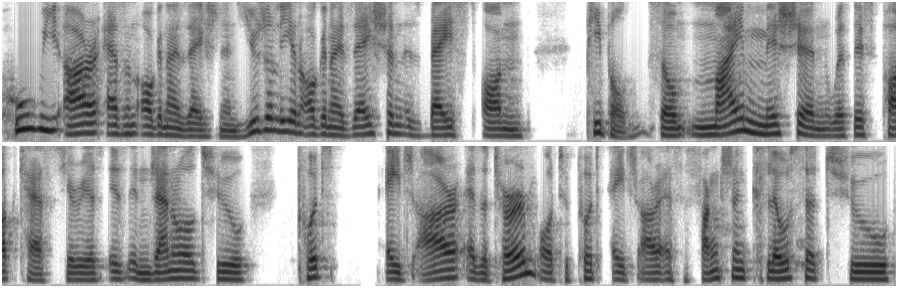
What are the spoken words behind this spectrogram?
Who we are as an organization. And usually an organization is based on people. So my mission with this podcast series is in general to put HR as a term or to put HR as a function closer to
